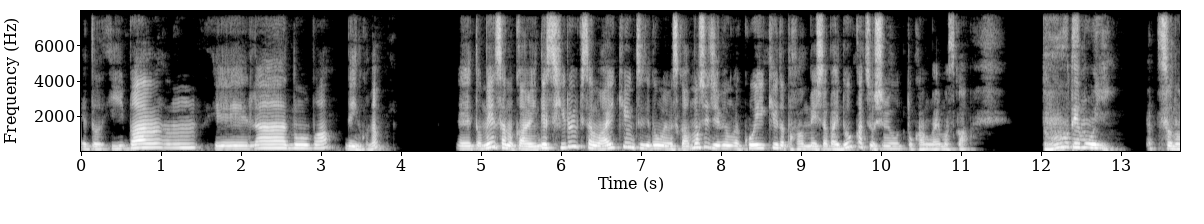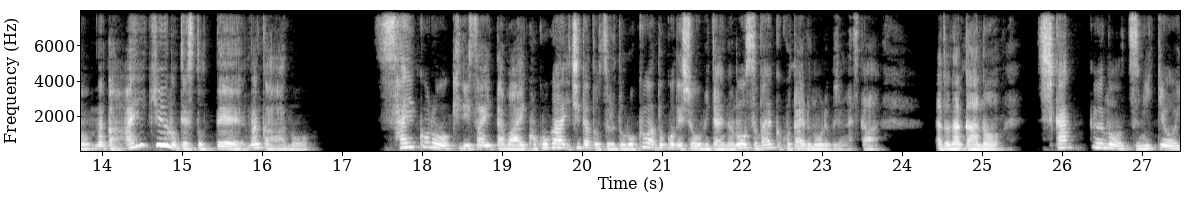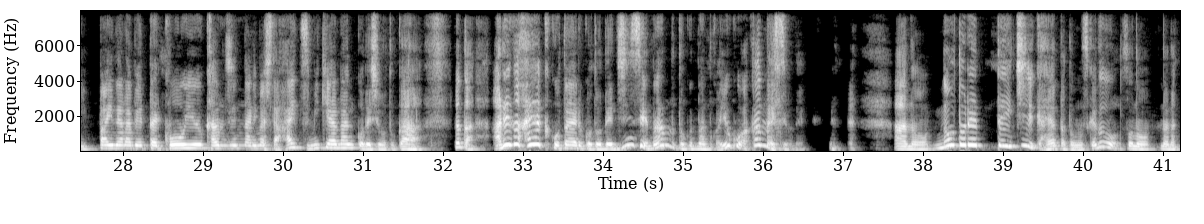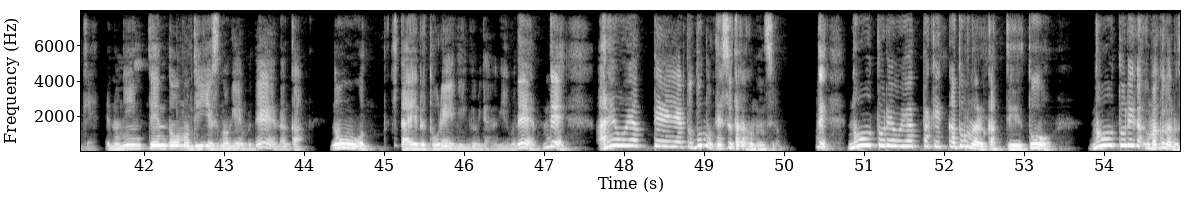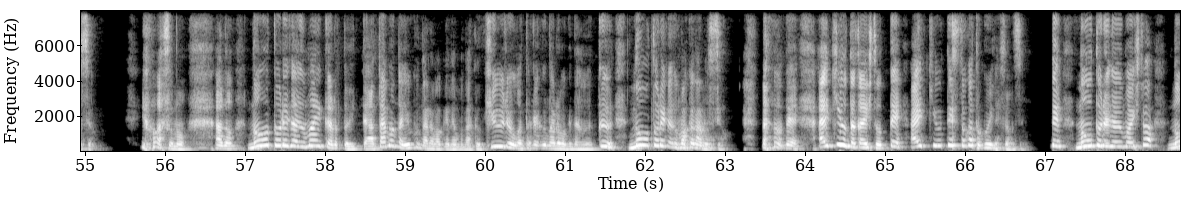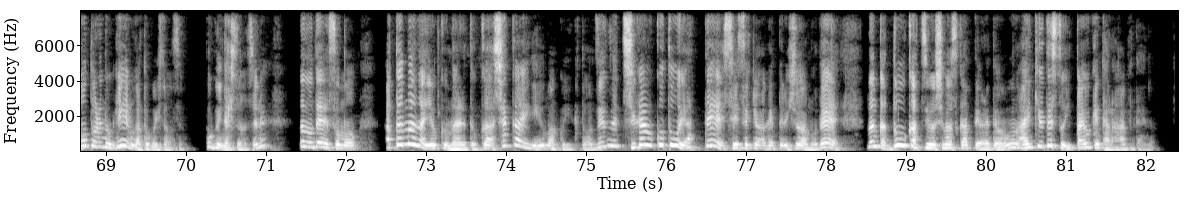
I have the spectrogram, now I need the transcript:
えっと、イバン・エラノバ？でいいのかな？えっと、メンサの会員です。ひろゆきさんは IQ についてどう思いますか？もし自分が高 EQ だと判明した場合、どう活用しようと考えますか？どうでもいい。その、なんか IQ のテストって、なんかあの、サイコロを切り裂いた場合、ここが1だとすると6はどこでしょう？みたいなのを素早く答える能力じゃないですか。あとなんかあの、四角の積み木をいっぱい並べて、こういう感じになりました。はい、積み木は何個でしょうとか、なんか、あれが早く答えることで人生何の得なるのかよくわかんないですよね。あの、脳トレって一時期流行ったと思うんですけど、その、なんだっけ、あの、任天堂の DS のゲームで、なんか、脳を鍛えるトレーニングみたいなゲームで、で、あれをやってやるとどんどん点数高くなるんですよ。で、脳トレをやった結果どうなるかっていうと、脳トレが上手くなるんですよ。要はその、あの、脳トレが上手いからといって頭が良くなるわけでもなく、給料が高くなるわけでもなく、脳トレが上手くなるんですよ。なので、IQ の高い人って IQ テストが得意な人なんですよ。で、脳トレが上手い人は脳トレのゲームが得意人なんですよ。得意な人なんですよね。なので、その、頭が良くなるとか、社会にうまくいくとは全然違うことをやって成績を上げてる人なので、なんかどう活用しますかって言われても、うん、IQ テストいっぱい受けたらみたいな。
